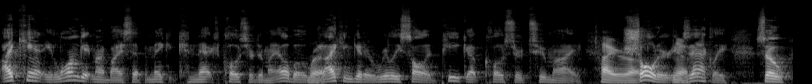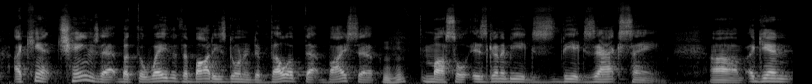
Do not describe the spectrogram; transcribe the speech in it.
i can't elongate my bicep and make it connect closer to my elbow but I can get a really solid peak up closer to my Higher shoulder. yeah. Exactly. So I can't change that, but the way that the body's going to develop that bicep Mm-hmm. muscle is going to be ex- the exact same. Um, again,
